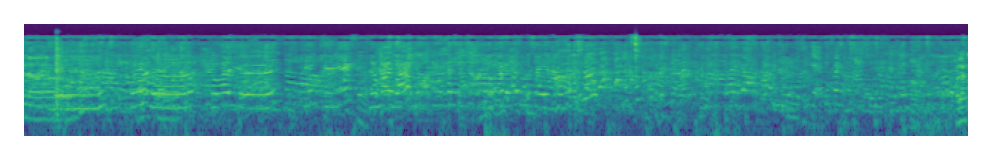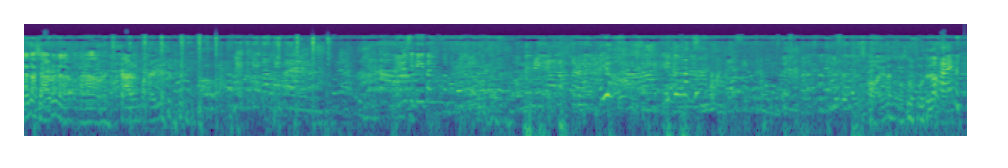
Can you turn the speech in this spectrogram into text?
Hello. Walang ka na, Sharon ha. Ah, Sharon pa kayo. Ayun, si Tita yung! Oh, yun ang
